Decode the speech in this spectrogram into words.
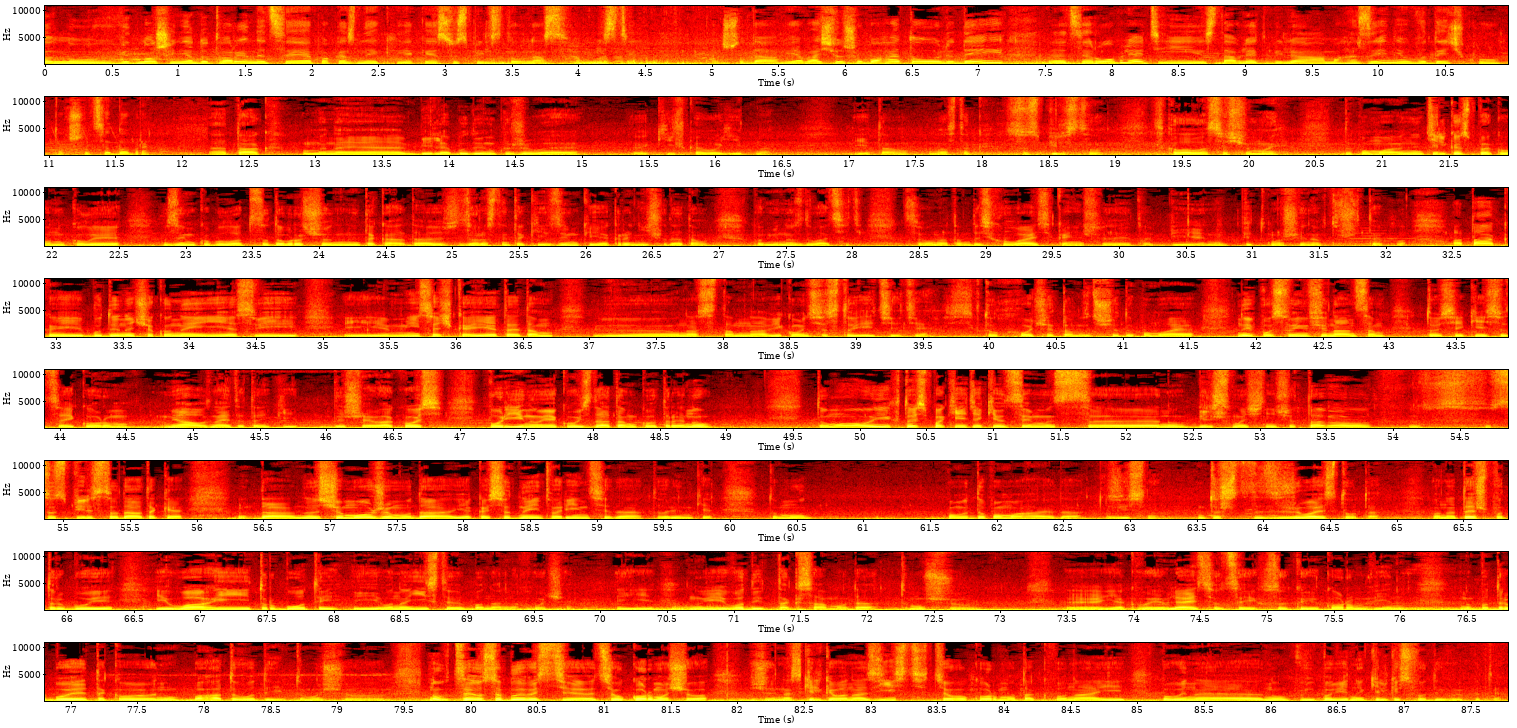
ну, відношення до тварини це показник, яке суспільство у нас в місті. Що да, я бачу, що багато людей е, це роблять і ставлять біля магазинів водичку. Так що це добре. А, Так, у мене біля будинку живе е, кішка вагітна, і там у нас так суспільство склалося, що ми допомагаємо не тільки в спеку, ну, коли взимку було це добре, що не така, да? зараз не такі зимки, як раніше, да? там по мінус 20. Це вона там десь ховається, звісно, ну, під машиною, тому що тепло. А так, і будиночок у неї є свій, і місочка, і це там е, у нас там на віконці стоїть ті, хто хоче, там що допомагає. Ну і по своїм фінансам, хтось якийсь оцей корм м'яу, знаєте, такий дешевий, а когось поріну якусь, да, там, котре, ну. Тому і хтось пакетики цим е, ну, більш смачніше. Тому суспільство да, таке, да, ну, що можемо, да, якось одній тваринці, да, тваринки. Тому пом- допомагаю, да, звісно. Ну, то ж жива істота. Вона теж потребує і уваги, і турботи, і вона їсти банально хоче. І, ну, і води так само, да, тому що. Е, Як виявляється, цей сухий корм він ну, потребує такої ну, багато води, тому що ну, це особливість е, цього корму, що, наскільки вона з'їсть цього корму, так вона і повинна ну, відповідна кількість води випити.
